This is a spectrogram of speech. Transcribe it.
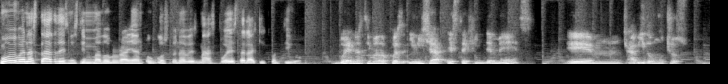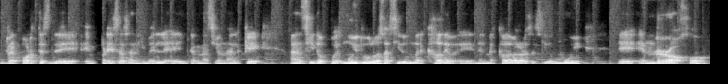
Muy buenas tardes, mi estimado Brian. Un gusto una vez más poder estar aquí contigo. Bueno, estimado, pues inicia este fin de mes. Eh, ha habido muchos reportes de empresas a nivel eh, internacional que han sido pues muy duros. Ha sido un mercado de, en el mercado de valores ha sido muy eh, en rojo.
